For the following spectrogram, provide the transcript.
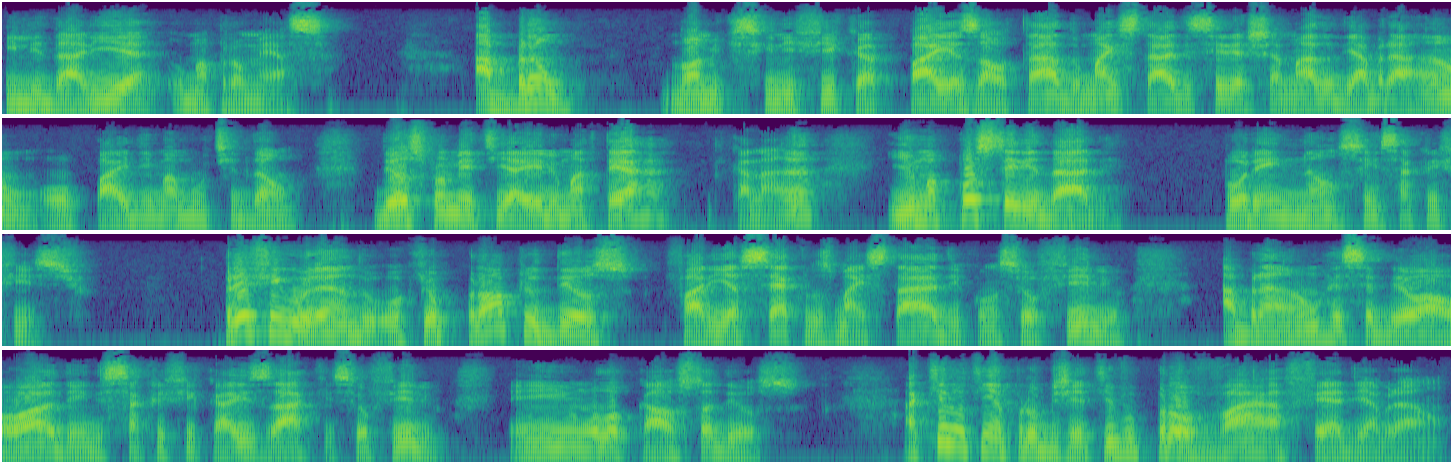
e lhe daria uma promessa. Abrão, nome que significa pai exaltado, mais tarde seria chamado de Abraão, ou pai de uma multidão. Deus prometia a ele uma terra, Canaã, e uma posteridade, porém não sem sacrifício. Prefigurando o que o próprio Deus faria séculos mais tarde com seu filho, Abraão recebeu a ordem de sacrificar Isaac, seu filho, em um holocausto a Deus. Aquilo tinha por objetivo provar a fé de Abraão,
